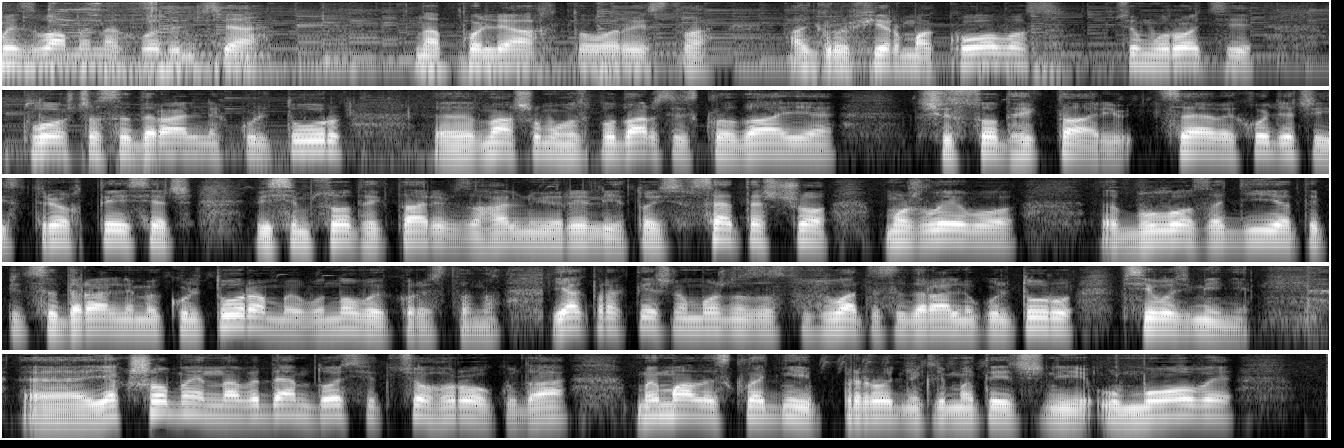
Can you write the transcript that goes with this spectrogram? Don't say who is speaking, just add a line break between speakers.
Ми з вами знаходимося на полях товариства Агрофірма Колос. В цьому році площа сидеральних культур е, в нашому господарстві складає 600 гектарів. Це виходячи із 3800 гектарів загальної релі. Тобто все те, що можливо було задіяти під сидеральними культурами, воно використано. Як практично можна застосувати сидеральну культуру в сівозміні? Е, Якщо ми наведемо досвід цього року, да, ми мали складні природньо-кліматичні умови.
